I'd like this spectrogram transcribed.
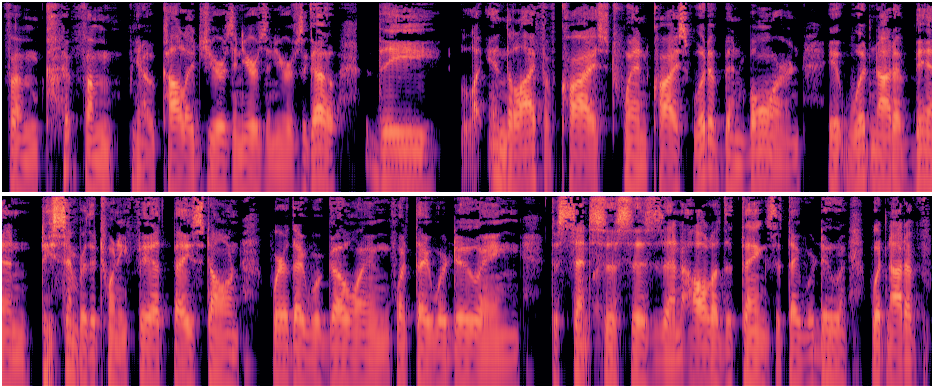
from, from, you know, college years and years and years ago, the, in the life of Christ, when Christ would have been born, it would not have been December the 25th based on where they were going, what they were doing, the censuses and all of the things that they were doing would not have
